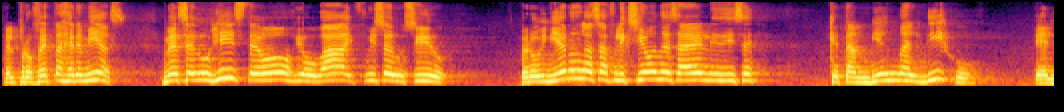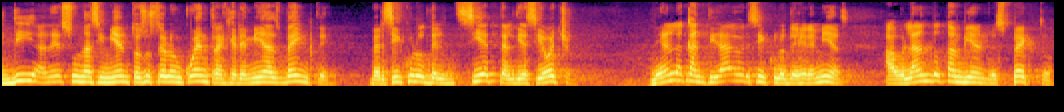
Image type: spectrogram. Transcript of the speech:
el profeta Jeremías. Me sedujiste, oh Jehová, y fui seducido. Pero vinieron las aflicciones a él y dice que también maldijo el día de su nacimiento. Eso usted lo encuentra en Jeremías 20, versículos del 7 al 18. Vean la cantidad de versículos de Jeremías hablando también respecto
